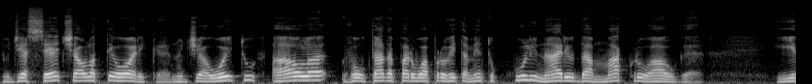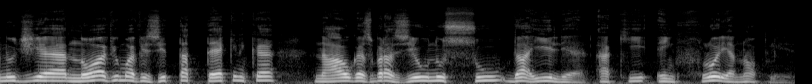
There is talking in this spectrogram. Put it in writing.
No dia 7, aula teórica. No dia 8, aula voltada para o aproveitamento culinário da macroalga. E no dia 9, uma visita técnica na Algas Brasil, no sul da ilha, aqui em Florianópolis.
